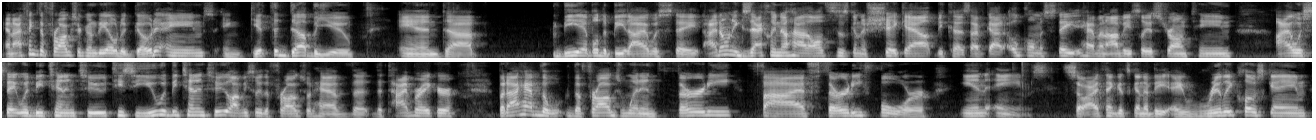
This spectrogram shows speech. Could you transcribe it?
And I think the Frogs are going to be able to go to Ames and get the W and uh, be able to beat Iowa State. I don't exactly know how all this is going to shake out because I've got Oklahoma State having obviously a strong team. Iowa State would be 10 and 2. TCU would be 10 and 2. Obviously, the Frogs would have the, the tiebreaker. But I have the, the Frogs winning 35 34 in Ames. So I think it's going to be a really close game,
